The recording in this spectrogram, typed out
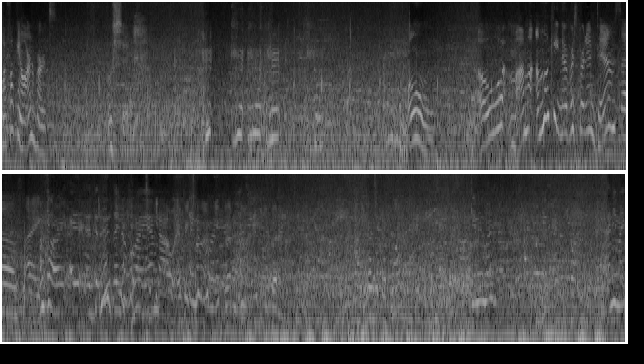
My fucking arm hurts. Oh shit. oh. Oh, I'm, I'm looking nervous for them damn self. Like, I'm sorry. I, I didn't, they know who I am now. know, every They know who time. You am. better. You better. Give me my. I need my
